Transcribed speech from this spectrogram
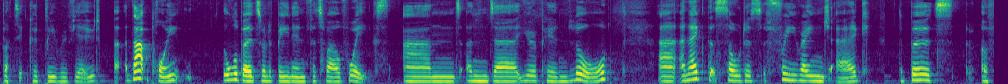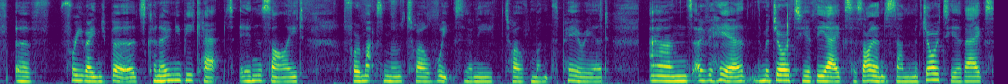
but it could be reviewed. At that point, all the birds will have been in for 12 weeks, and under European law, uh, an egg that's sold as free range egg, the birds of, of free range birds can only be kept inside for a maximum of 12 weeks in any 12 month period. And over here, the majority of the eggs, as I understand, the majority of eggs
